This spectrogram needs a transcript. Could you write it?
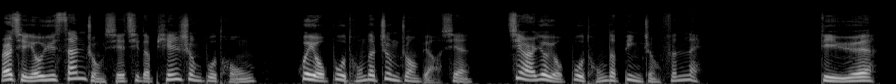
而且由于三种邪气的偏盛不同，会有不同的症状表现，进而又有不同的病症分类。帝曰：“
